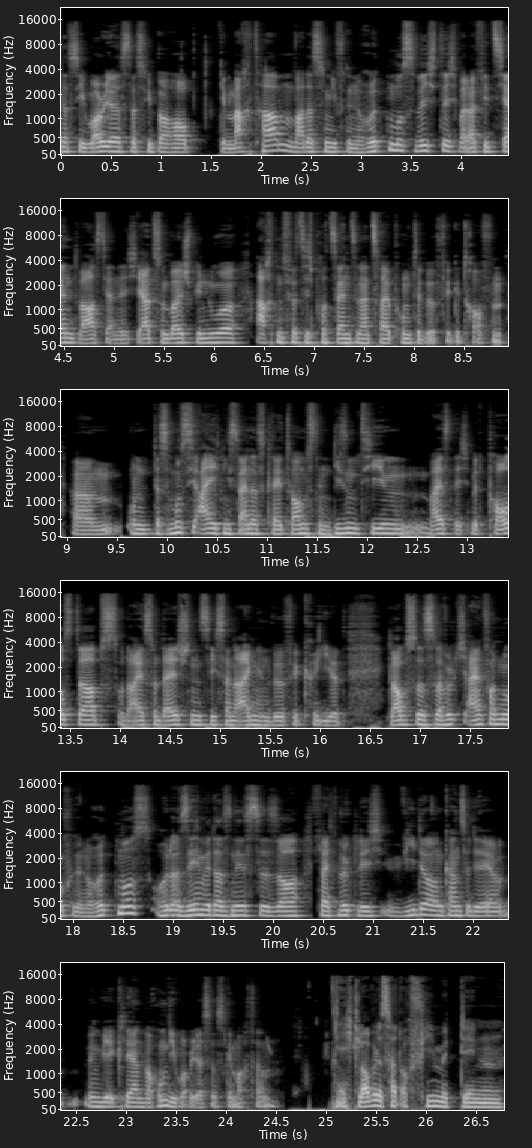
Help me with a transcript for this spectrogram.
dass die Warriors das überhaupt gemacht haben? War das irgendwie für den Rhythmus wichtig? Weil effizient war es ja nicht. Er hat zum Beispiel nur 48 Prozent seiner Zwei-Punkte-Würfe getroffen. Ähm, und das muss ja eigentlich nicht sein, dass Clay Thompson in diesem Team, weiß nicht, mit Post-Ups oder Isolations sich seine eigenen Würfe kreiert. Glaubst du, das war wirklich einfach nur für den Rhythmus? Oder sehen wir das nächste Saison vielleicht wirklich wieder und kannst du dir irgendwie erklären, warum die Warriors das gemacht haben? Ich glaube, das hat auch viel mit den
